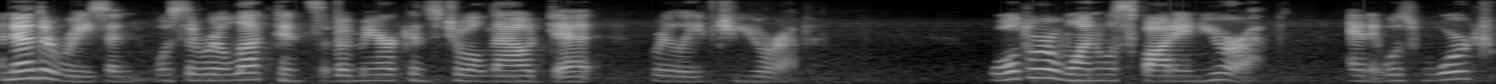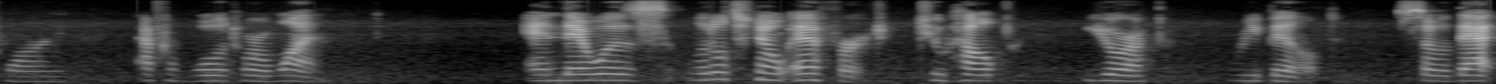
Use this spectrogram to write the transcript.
Another reason was the reluctance of Americans to allow debt relief to Europe. World War I was fought in Europe, and it was war torn after World War I, and there was little to no effort to help Europe rebuild, so that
